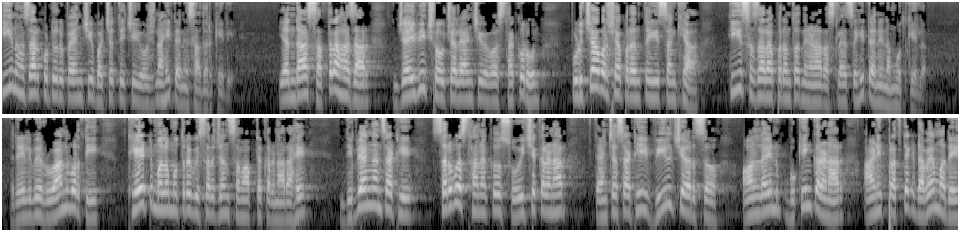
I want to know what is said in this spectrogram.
तीन हजार कोटी रुपयांची बचतीची योजनाही त्यांनी सादर केली. यंदा सतरा हजार जैविक शौचालयांची व्यवस्था करून पुढच्या वर्षापर्यंत ही संख्या तीस हजारापर्यंत नेणार असल्याचंही त्यांनी नमूद केलं. रेल्वे रुळांवरती थेट मलमूत्र विसर्जन समाप्त करणार आहे. दिव्यांगांसाठी सर्व स्थानकं सोयीचे करणार त्यांच्यासाठी व्हीलचेअरचं ऑनलाईन बुकिंग करणार आणि प्रत्येक डब्यामध्ये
